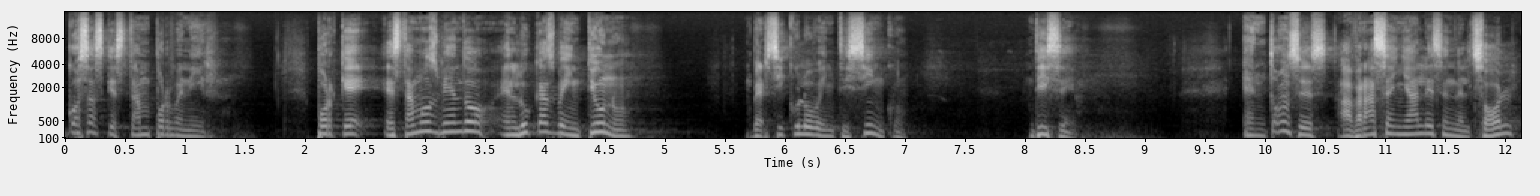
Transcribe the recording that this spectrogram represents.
cosas que están por venir. Porque estamos viendo en Lucas 21, versículo 25, dice, entonces habrá señales en el sol,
